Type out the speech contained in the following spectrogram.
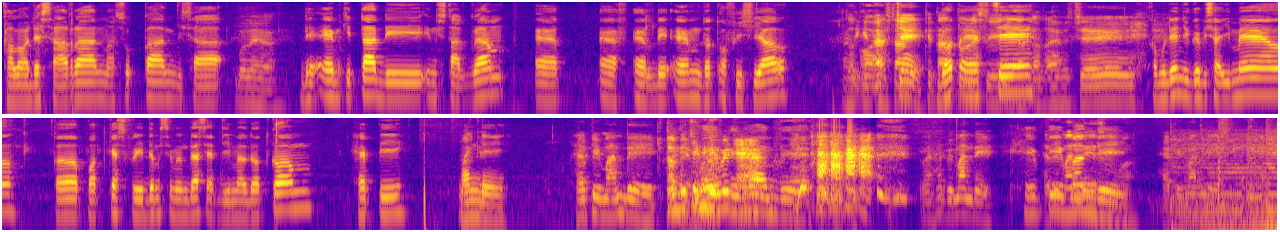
kalau ada saran, masukan bisa Boleh. DM kita di Instagram at frdm.official Nanti Dot kita, OFC. kita OFC. di- .fc Kemudian juga bisa email ke podcastfreedom19 Happy Monday. Happy Monday kita bikin Happy di weekend Monday. Happy Monday Happy Monday. semua. Happy Monday semua.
